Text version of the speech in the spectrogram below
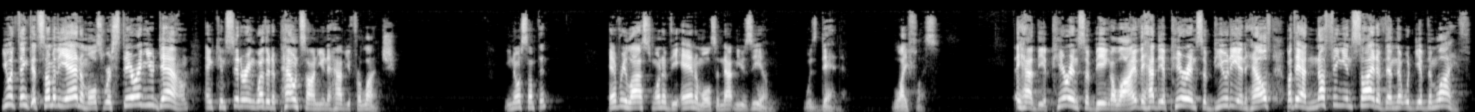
You would think that some of the animals were staring you down and considering whether to pounce on you to have you for lunch. You know something? Every last one of the animals in that museum was dead, lifeless. They had the appearance of being alive. They had the appearance of beauty and health, but they had nothing inside of them that would give them life.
